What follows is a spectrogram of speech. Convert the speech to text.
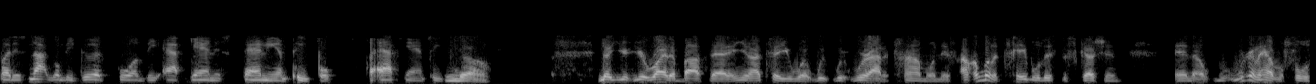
But it's not going to be good for the Afghanistanian people, the Afghan people. No. No, you're, you're right about that, and you know I tell you what, we, we're out of time on this. I'm going to table this discussion and uh, we're going to have a full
